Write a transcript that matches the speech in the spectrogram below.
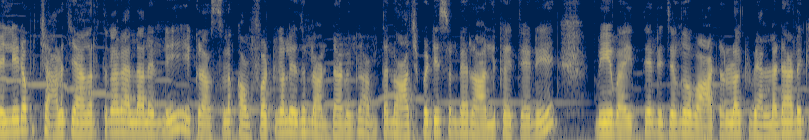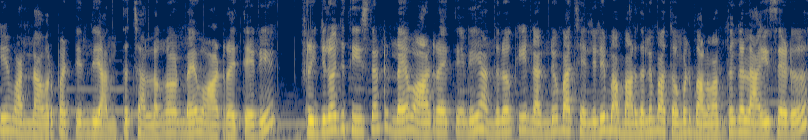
వెళ్ళేటప్పుడు చాలా జాగ్రత్తగా వెళ్ళాలండి. ఇక్కడ అసలు కంఫర్ట్గా లేదు నడడానికి అంత నాచు పెట్టేసి ఉన్నాయి రాళ్ళకైతేని మేమైతే నిజంగా వాటర్లోకి వెళ్ళడానికి వన్ అవర్ పట్టింది. అంత చల్లగా ఉన్నాయి వాటర్ అయితేని ఫ్రిడ్జ్లోంచి తీసినట్టున్నాయి తీసినట్టు ఉన్నాయి. వాటర్ అయితేనే అందులోకి నన్ను మా చెల్లిని మా మరదలు మా తమ్ముడు బలవంతంగా లాగేశాడు.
